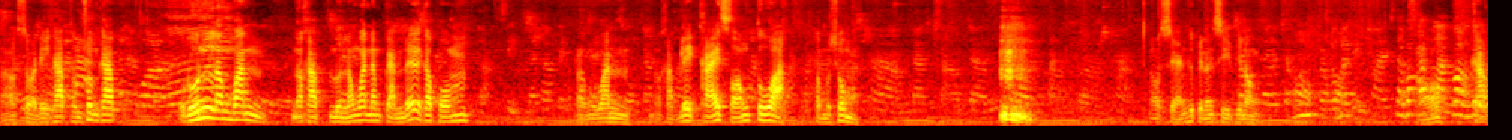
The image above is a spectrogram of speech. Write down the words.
เอาสวัสดีครับท่านผู้ชมครับรุ้นรางวัลนะครับลุ้นรางวัลนำกันเด้อครับผมรางวัลนะครับเลขท้าย 2 ตัวท่านผู้ชม เอาแสงขึ้นเป็นทังสีพี่น้องอ๋อครับ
